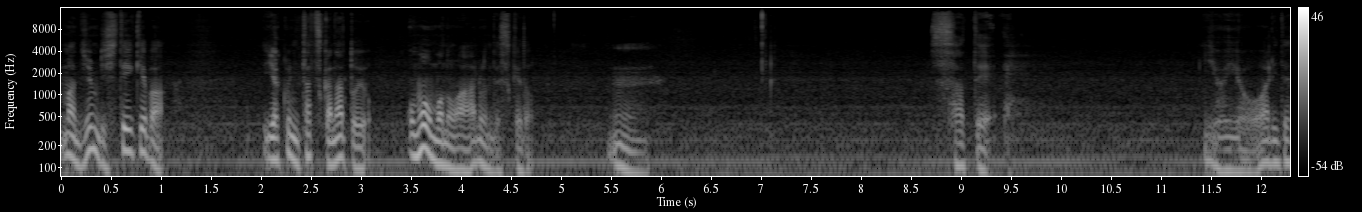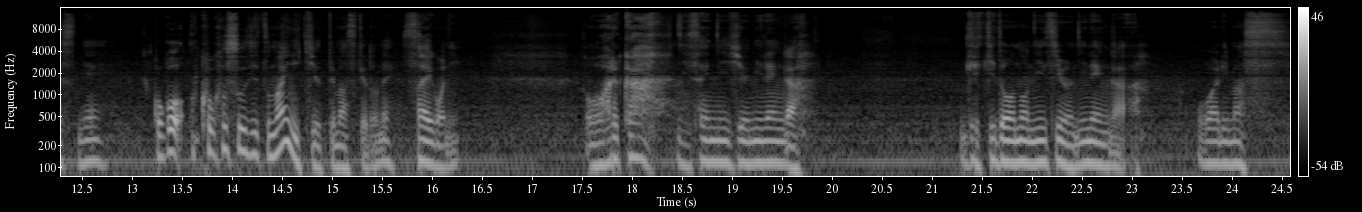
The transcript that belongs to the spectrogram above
まあ準備していけば役に立つかなと思うものはあるんですけど。うんさていよいよ終わりですね。ここここ数日毎日言ってますけどね最後に。終わるか。2022年が。激動の22年が。終わります。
